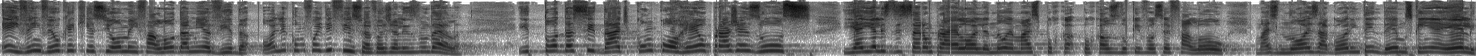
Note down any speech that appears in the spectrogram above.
Ei, vem ver o que, que esse homem falou da minha vida. Olha como foi difícil o evangelismo dela e toda a cidade concorreu para Jesus. E aí eles disseram para ela: Olha, não é mais por, por causa do que você falou, mas nós agora entendemos quem é ele.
